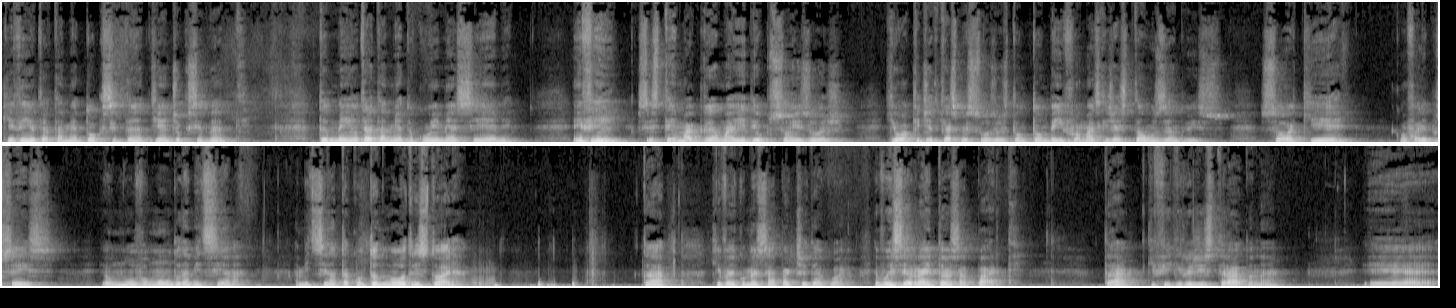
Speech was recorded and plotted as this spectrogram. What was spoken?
que vem o tratamento oxidante e antioxidante, também o tratamento com MSM. Enfim, vocês têm uma gama aí de opções hoje que eu acredito que as pessoas hoje estão tão bem informadas que já estão usando isso. Só que, como falei para vocês, é um novo mundo da medicina. A medicina está contando uma outra história, tá? Que vai começar a partir de agora. Eu vou encerrar então essa parte, tá? Que fique registrado, né? É,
